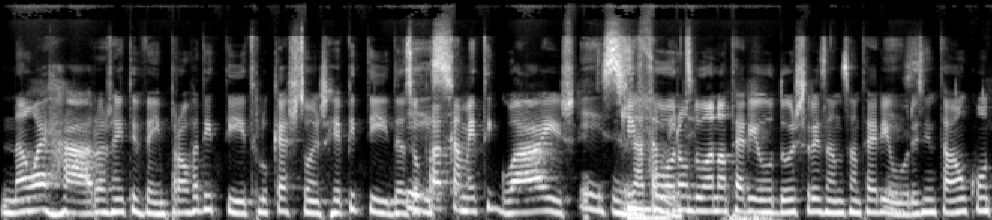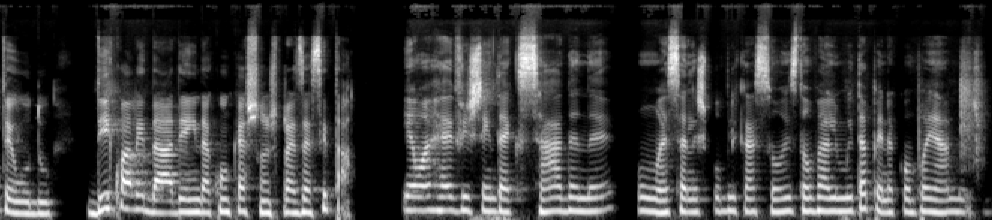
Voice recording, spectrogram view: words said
Não é raro a gente ver em prova de título questões repetidas ou Isso. praticamente iguais Isso. que Exatamente. foram do ano anterior, dois, três anos anteriores. Então, é um conteúdo de qualidade ainda com questões para exercitar. E é uma revista indexada, né? Com excelentes publicações, então vale muito a pena acompanhar mesmo.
